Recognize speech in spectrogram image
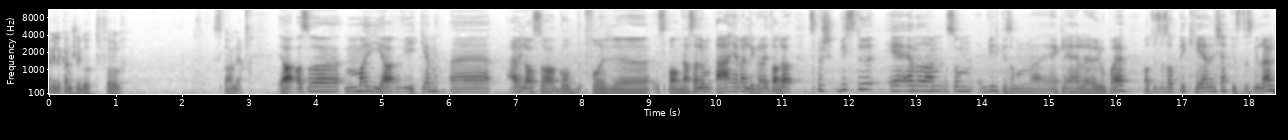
Jeg ville kanskje gått for Spania. Ja, altså Maja Viken eh, Jeg ville også ha gått for eh, Spania, selv om jeg er veldig glad i Italia. Spørs, hvis du er en av dem som virker som eh, egentlig hele Europa er, at du syns at Piqué er den kjekkeste spilleren,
